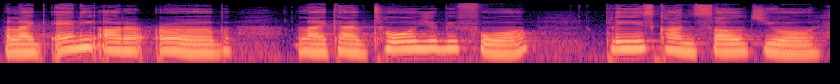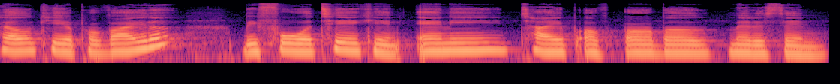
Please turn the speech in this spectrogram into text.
But like any other herb, like I've told you before, please consult your healthcare provider before taking any type of herbal medicine.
